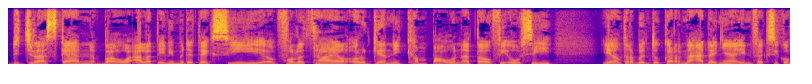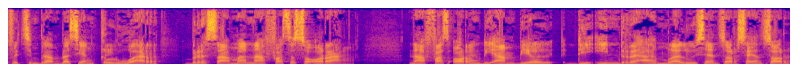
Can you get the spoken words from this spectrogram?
dijelaskan bahwa alat ini mendeteksi volatile organic compound atau VOC yang terbentuk karena adanya infeksi COVID-19 yang keluar bersama nafas seseorang. Nafas orang diambil, diindra melalui sensor-sensor,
